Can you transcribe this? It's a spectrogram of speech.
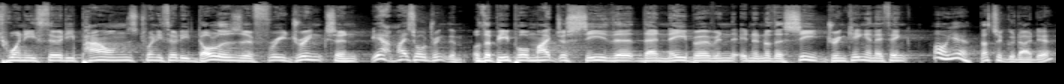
20, 30 pounds, 20, 30 dollars of free drinks and yeah, I might as well drink them. Other people might just see the, their neighbor in, in another seat drinking and they think, oh yeah, that's a good idea.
